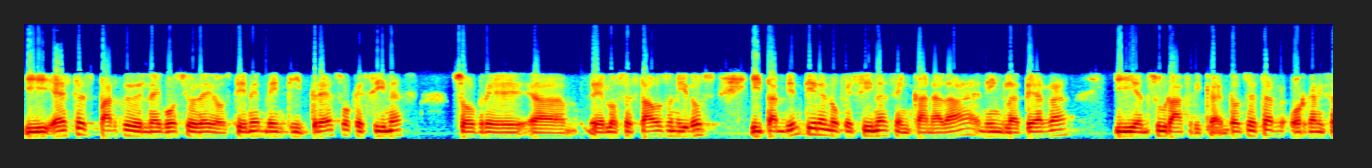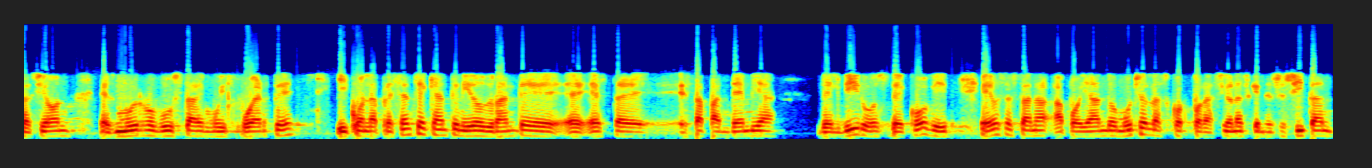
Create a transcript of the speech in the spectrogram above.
y esta es parte del negocio de ellos. Tienen 23 oficinas sobre uh, los Estados Unidos y también tienen oficinas en Canadá, en Inglaterra, y en Sudáfrica. Entonces esta organización es muy robusta y muy fuerte y con la presencia que han tenido durante eh, este, esta pandemia del virus de COVID, ellos están apoyando muchas de las corporaciones que necesitan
